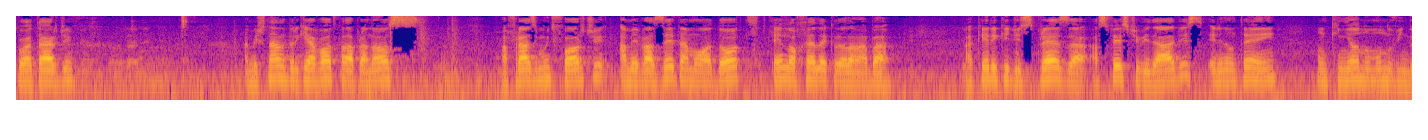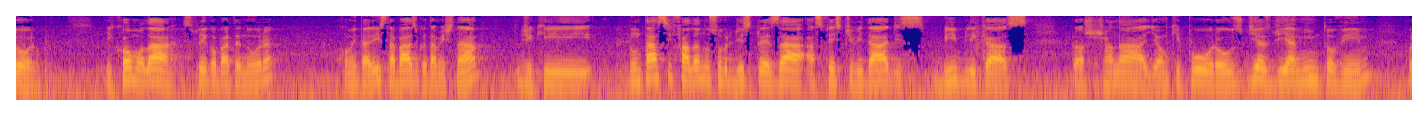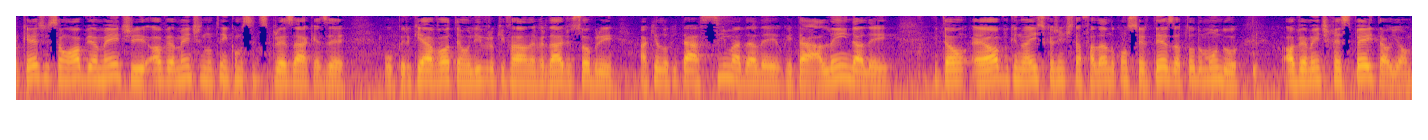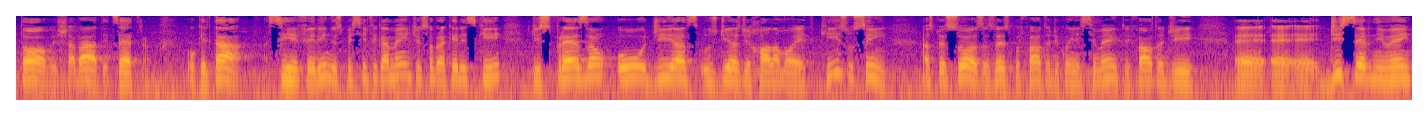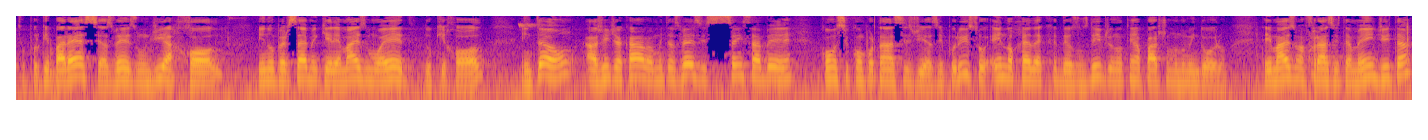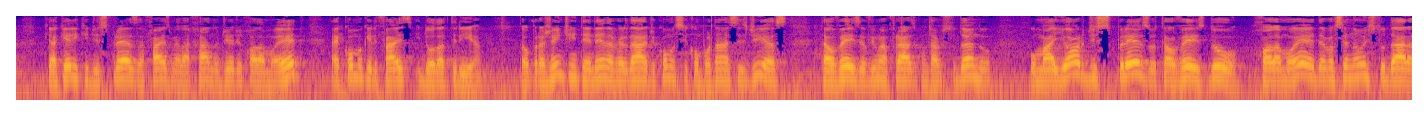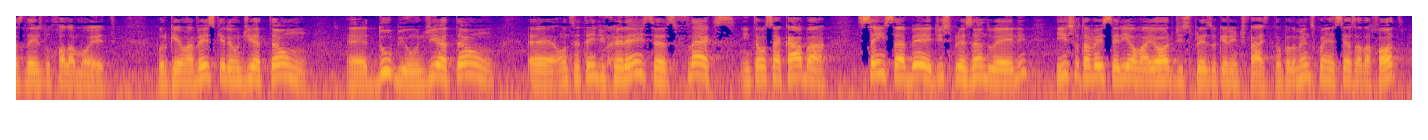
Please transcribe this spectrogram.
Boa tarde. A Mishnah no Perkei Avot fala para nós uma frase muito forte: Amevazeta moadot en lochelek lelamabá. Aquele que despreza as festividades, ele não tem um quinhão no mundo vindouro. E como lá explica o Bartenura, comentarista básico da Mishnah, de que não está se falando sobre desprezar as festividades bíblicas, Rosh Hashanah, Yom Kippur, ou os dias de Yamim Tovim, porque esses são, obviamente, obviamente não tem como se desprezar, quer dizer, o Pirkei Avot é um livro que fala, na verdade, sobre aquilo que está acima da lei, o que está além da lei. Então, é óbvio que não é isso que a gente está falando, com certeza todo mundo, obviamente, respeita o Yom Tov, o Shabbat, etc. O que ele está se referindo especificamente sobre aqueles que desprezam dias, os dias de Rola Moed. Que isso sim, as pessoas, às vezes por falta de conhecimento e falta de é, é, discernimento, porque parece às vezes um dia Rol e não percebem que ele é mais Moed do que Rol. Então, a gente acaba muitas vezes sem saber como se comportar nesses dias. E por isso, em Lochedek, Deus nos livre, não tem a parte do mundo vindouro. Tem mais uma frase também dita, que aquele que despreza, faz melachá no dia de Rola Moed, é como que ele faz idolatria. Então, para a gente entender, na verdade, como se comportar nesses dias, talvez, eu vi uma frase quando estava estudando, o maior desprezo, talvez, do Rola Moed é você não estudar as leis do Rola Moed. Porque uma vez que ele é um dia tão é, dúbio, um dia tão é, onde você tem diferenças, flex, então você acaba sem saber, desprezando ele. Isso talvez seria o maior desprezo que a gente faz. Então, pelo menos conhecer as alahot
